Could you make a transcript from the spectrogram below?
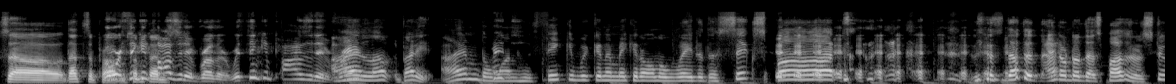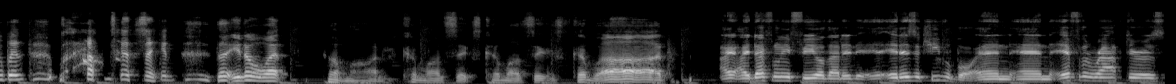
so that's the But problem. we're thinking Sometimes- positive, brother. We're thinking positive, I love, buddy. I'm the Right. one who thinking we're gonna make it all the way to the sixth spot. There's nothing. I don't know if that's positive or stupid, but I'm just saying that you know what? Come on, come on, six, come on, six, come on. I, I definitely feel that it it is achievable, and and if the Raptors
